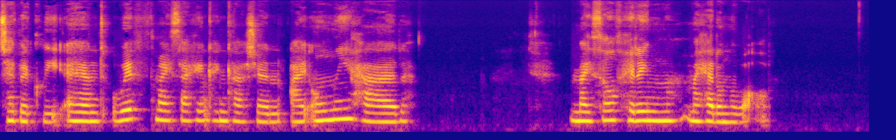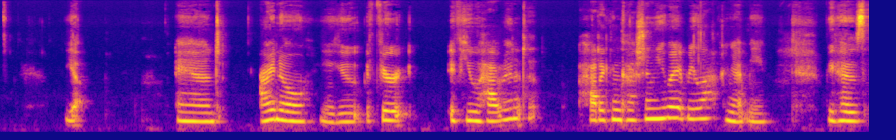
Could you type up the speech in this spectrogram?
typically and with my second concussion, I only had myself hitting my head on the wall. Yep. And I know you if you're if you haven't had a concussion, you might be laughing at me because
